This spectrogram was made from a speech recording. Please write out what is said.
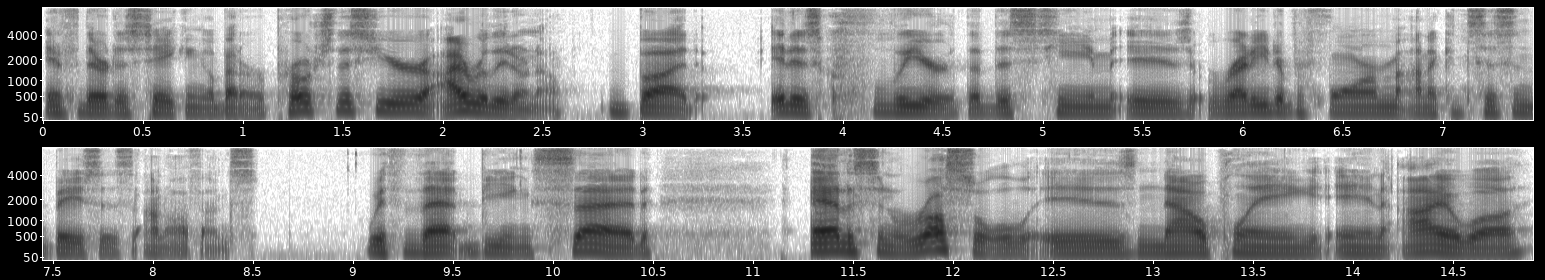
if they're just taking a better approach this year. I really don't know. But it is clear that this team is ready to perform on a consistent basis on offense. With that being said, Addison Russell is now playing in Iowa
